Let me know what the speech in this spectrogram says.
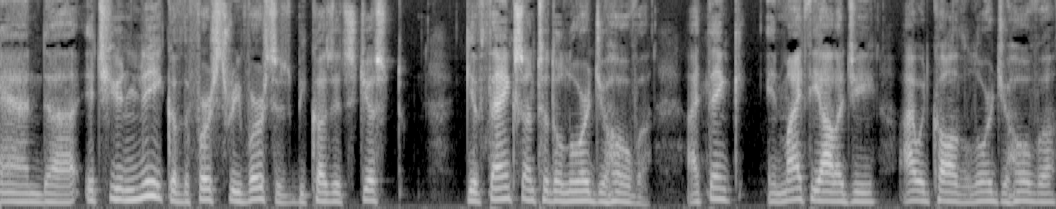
And uh, it's unique of the first three verses because it's just give thanks unto the Lord Jehovah. I think in my theology, I would call the Lord Jehovah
